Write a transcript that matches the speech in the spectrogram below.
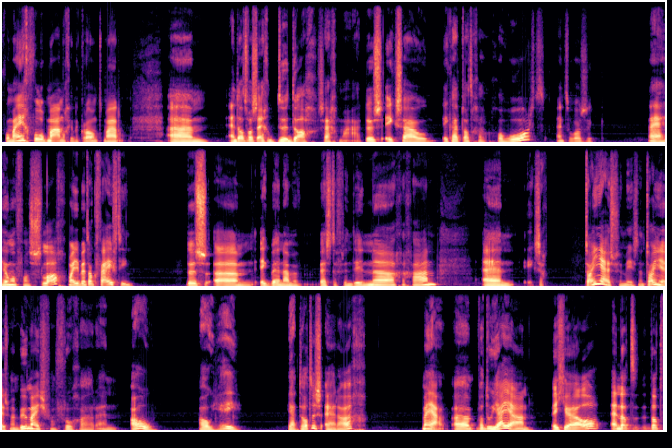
voor mijn gevoel op maandag in de krant. Maar, um, en dat was echt de dag, zeg maar. Dus ik zou, ik heb dat ge gehoord. En toen was ik nou ja, helemaal van slag. Maar je bent ook 15. Dus um, ik ben naar mijn beste vriendin uh, gegaan. En ik zeg, Tanja is vermist. En Tanja is mijn buurmeisje van vroeger. En oh, oh jee, ja, dat is erg. Maar ja, uh, wat doe jij aan? Weet je wel? En dat, dat,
